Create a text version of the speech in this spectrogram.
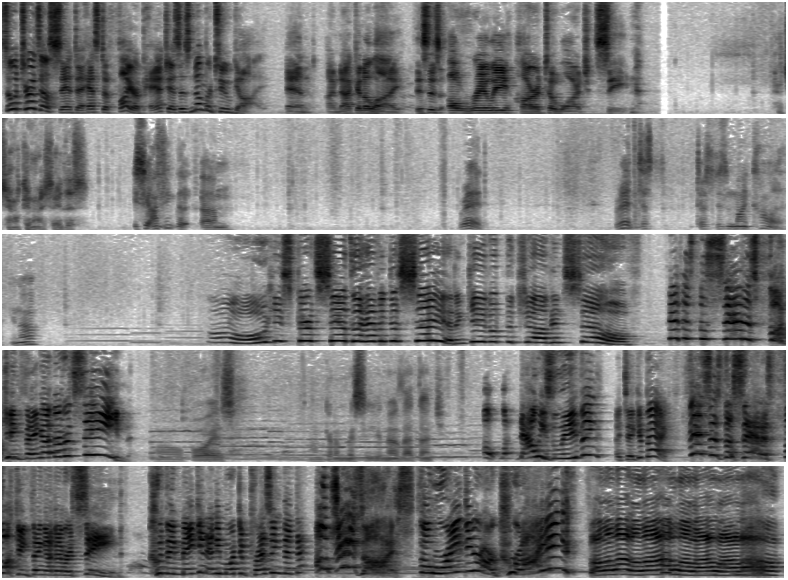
So it turns out Santa has to fire Patch as his number two guy. And I'm not gonna lie, this is a really hard to watch scene. Patch, how can I say this? You see, I think that, um. Red. Red just. just isn't my color, you know? Oh, he spared Santa having to say it and gave up the job himself. That is the saddest fucking thing I've ever seen! Oh, boys. I'm gonna miss you. You know that, don't you? Oh, what? Now he's leaving? I take it back. This is the saddest fucking thing I've ever seen! Could they make it any more depressing than that? Oh, Jesus! The reindeer are crying? Fa la la la la la la la.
